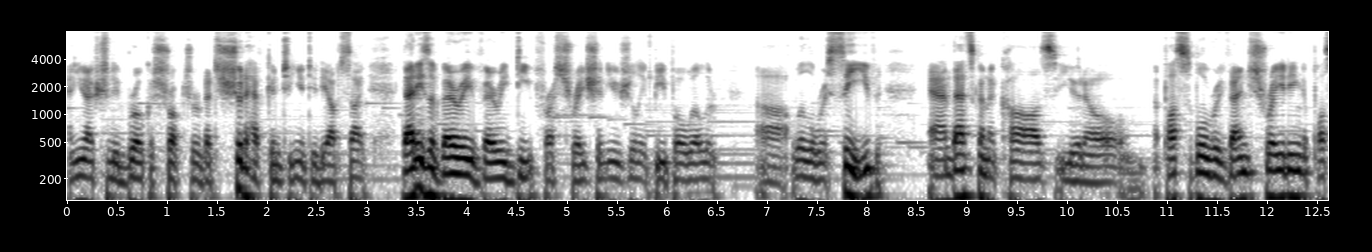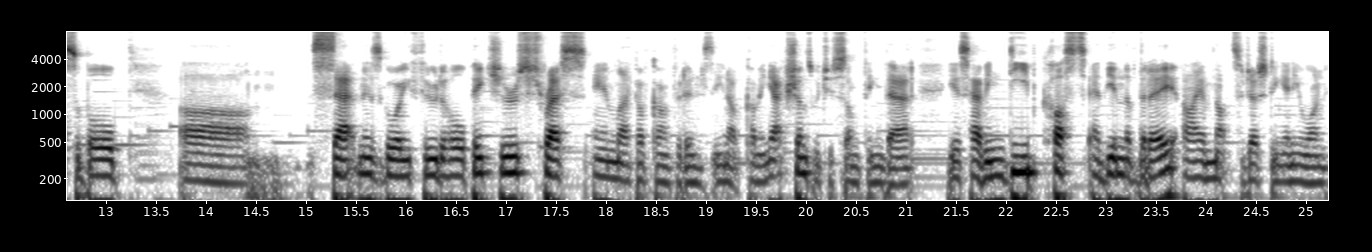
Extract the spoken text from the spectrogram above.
and you actually broke a structure that should have continued to the upside. That is a very, very deep frustration. Usually, people will uh, will receive, and that's going to cause you know a possible revenge trading, a possible um, sadness going through the whole picture, stress, and lack of confidence in upcoming actions, which is something that is having deep costs at the end of the day. I am not suggesting anyone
